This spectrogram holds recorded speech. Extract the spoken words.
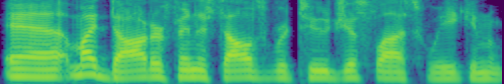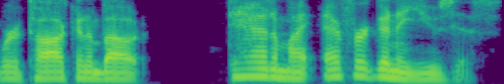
And my daughter finished algebra two just last week, and we're talking about, Dad, am I ever going to use this?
